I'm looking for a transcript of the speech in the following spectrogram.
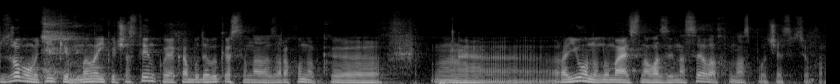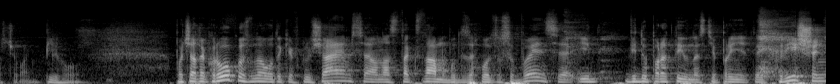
зробимо тільки маленьку частинку, яка буде використана за рахунок е, району, ну мається на увазі на селах, у нас виходить всього харчування пільгового. Початок року знову таки включаємося. У нас так само буде заходити субвенція, і від оперативності прийнятих рішень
